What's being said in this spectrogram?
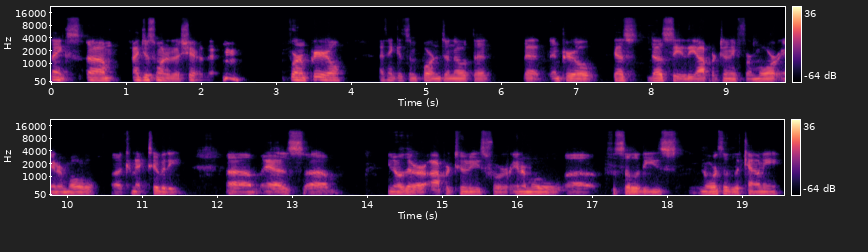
Thanks. Um, I just wanted to share that for Imperial, I think it's important to note that that Imperial does does see the opportunity for more intermodal uh, connectivity um, as um, you know there are opportunities for intermodal uh, facilities north of the county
